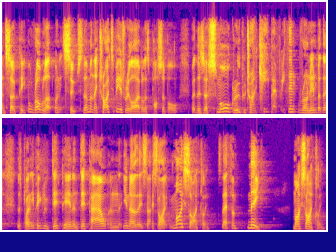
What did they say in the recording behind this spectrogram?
And so people roll up when it suits them and they try to be as reliable as possible. But there's a small group who try to keep everything running. But there's plenty of people who dip in and dip out. And, you know, it's, it's like my cycling. It's there for me. My cycling.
